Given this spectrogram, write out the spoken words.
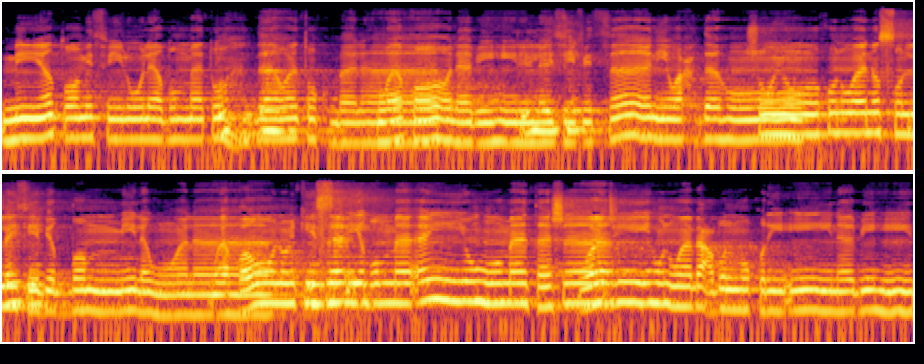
ميط مثل ضم تهدى. وتقبلا. وقال به لليث في الثاني وحده. شيوخ ونص الليث بالضم لولا. وقول الكساء ضم أيهما تشاء وجيه وبعض المقرئين به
